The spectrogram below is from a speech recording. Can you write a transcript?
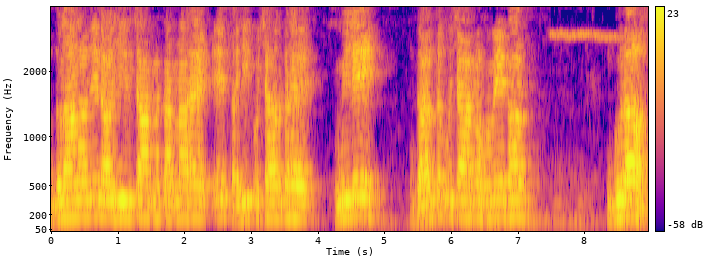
ਦੁਲਾਵਾਂ ਦੇ ਨਾਲ ਹੀ ਉਚਾਰਨ ਕਰਨਾ ਹੈ, ਇਹ ਸਹੀ ਉਚਾਰਨ ਹੈ। ਮਿਲੇ ਗਲਤ ਉਚਾਰਨ ਹੋਵੇਗਾ। ਗੁਰਾ,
